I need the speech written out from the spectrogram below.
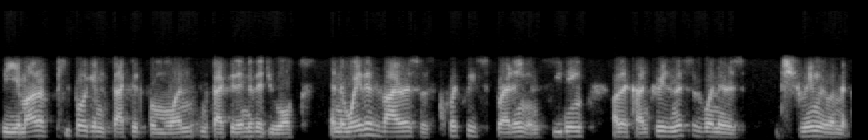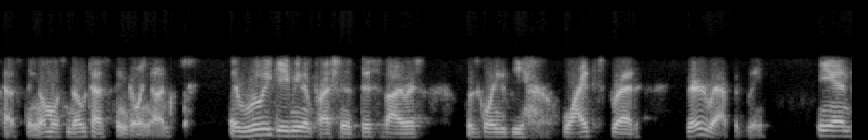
the amount of people that get infected from one infected individual, and the way this virus was quickly spreading and seeding other countries. And this is when there's extremely limited testing, almost no testing going on. It really gave me the impression that this virus was going to be widespread very rapidly, and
